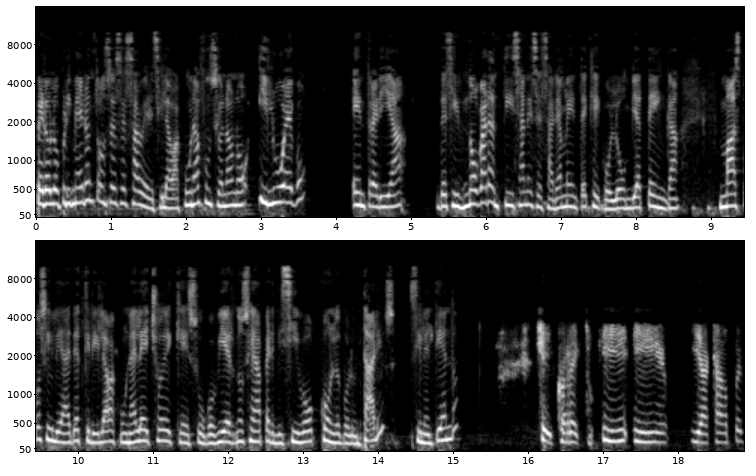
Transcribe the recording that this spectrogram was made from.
Pero lo primero entonces es saber si la vacuna funciona o no y luego entraría, decir, no garantiza necesariamente que Colombia tenga más posibilidades de adquirir la vacuna el hecho de que su gobierno sea permisivo con los voluntarios, si le entiendo. Sí, correcto. Y, y, y acá pues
